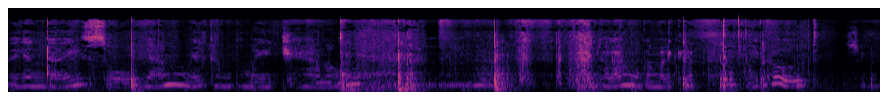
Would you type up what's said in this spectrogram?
Ayan, guys. So, yan. Welcome to my channel. Ayan ka lang. Huwag kang malikhat. My coat. So, yun.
